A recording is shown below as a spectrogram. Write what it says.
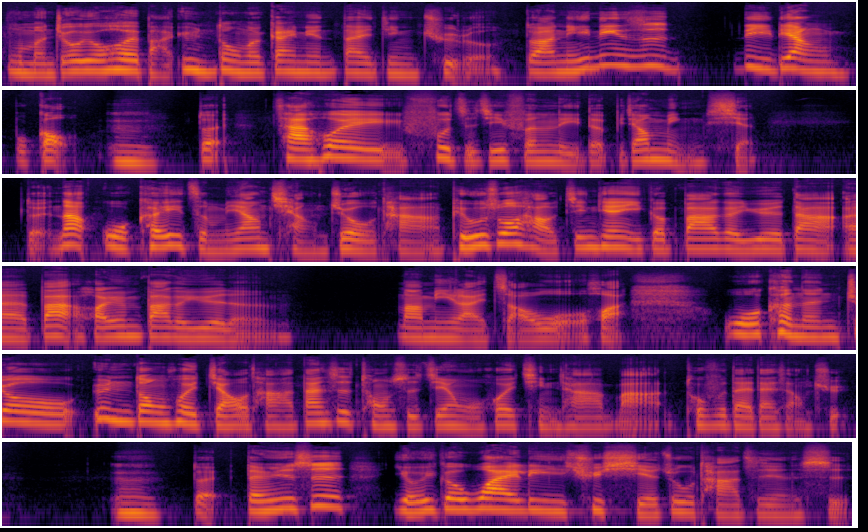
我们就又会把运动的概念带进去了，对啊，你一定是力量不够，嗯对，才会腹直肌分离的比较明显。对，那我可以怎么样抢救她？比如说，好，今天一个八个月大，呃，八怀孕八个月的妈咪来找我的话，我可能就运动会教她，但是同时间我会请她把托腹带带上去。嗯对，等于是有一个外力去协助她这件事。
